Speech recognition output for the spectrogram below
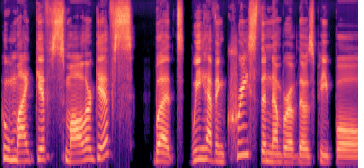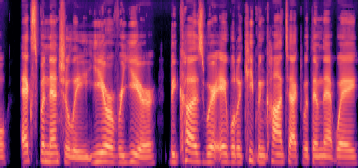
who might give smaller gifts, but we have increased the number of those people exponentially year over year because we're able to keep in contact with them that way.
